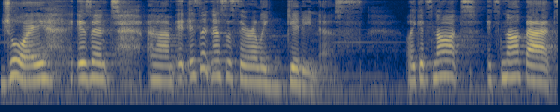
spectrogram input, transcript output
Joy isn't um, it isn't necessarily giddiness. Like it's not it's not that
